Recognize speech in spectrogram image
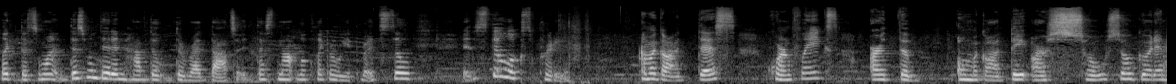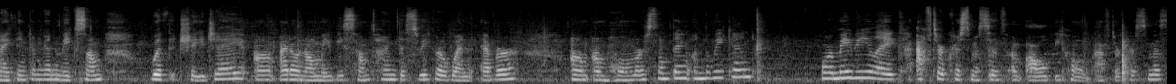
Like this one this one didn't have the, the red dots. So it does not look like a wreath but it still it still looks pretty. Oh my god this cornflakes are the oh my god they are so so good and I think I'm gonna make some with JJ um, I don't know maybe sometime this week or whenever um, I'm home or something on the weekend. Or maybe like after Christmas since I'm, I'll be home after Christmas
